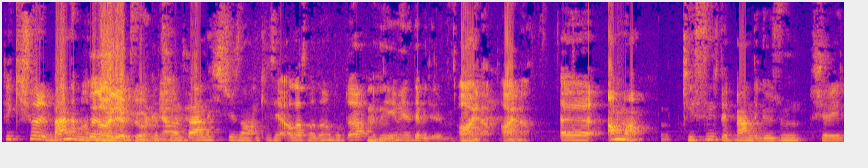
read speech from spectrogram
Peki şöyle ben de buna Ben öyle yapıyorum yani. Ben de hiçbir zaman kimseyi aldatmadığımı burada yemin edebilirim. Aynen, aynen. Ee, ama kesinlikle ben de gözüm dışarıya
